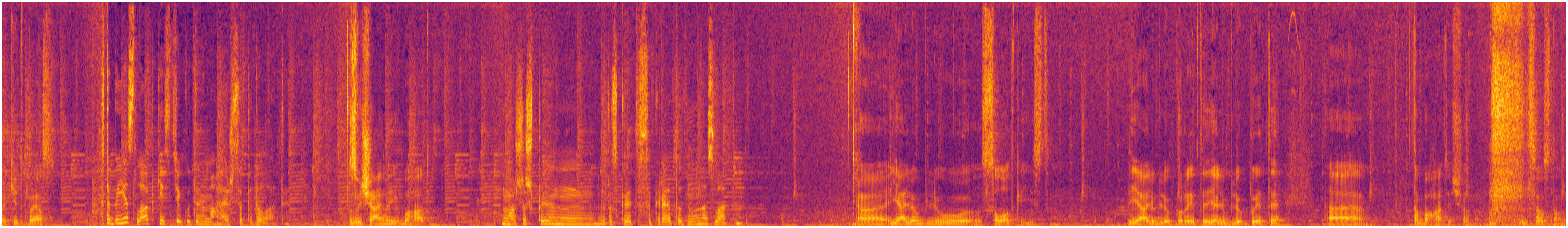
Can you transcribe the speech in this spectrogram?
е, кіт-пес. В тебе є слабкість, яку ти намагаєшся подолати? Звичайно, їх багато. Можеш розкрити секрет, одну назвати? Е, Я люблю солодке їсти. Я люблю курити, я люблю пити е, та багато чого. Це основне.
